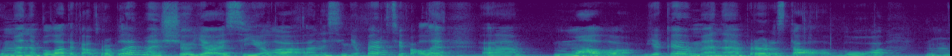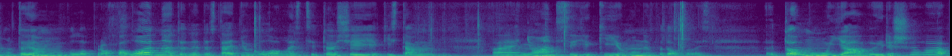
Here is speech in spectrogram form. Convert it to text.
у мене була така проблема, що я сіяла е, насіння перців, але е, мало яке в мене проростало. Бо то йому було прохолодно, то недостатньо вологості, то ще якісь там е, нюанси, які йому не подобались. Тому я вирішила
